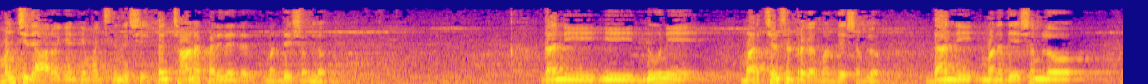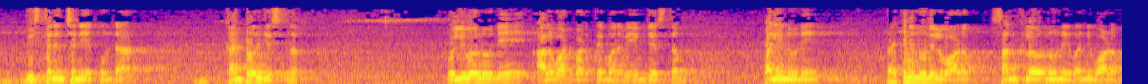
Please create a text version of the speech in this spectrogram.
మంచిది ఆరోగ్యానికి మంచిది అనేసి. కానీ చాలా ఖరీదైంది అది మన దేశంలో. దాన్ని ఈ నూనె మర్చెంట్స్ ఉంటారు కదా మన దేశంలో. దాన్ని మన దేశంలో విస్తరించనీయకుండా కంట్రోల్ చేస్తున్నారు. ఒలివ నూనె అలవాటు పడితే మనం ఏం చేస్తాం? పల్లి నూనె రకిన నూనెలు వాడం. సన్ఫ్లవర్ నూనె ఇవన్నీ వాడం.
